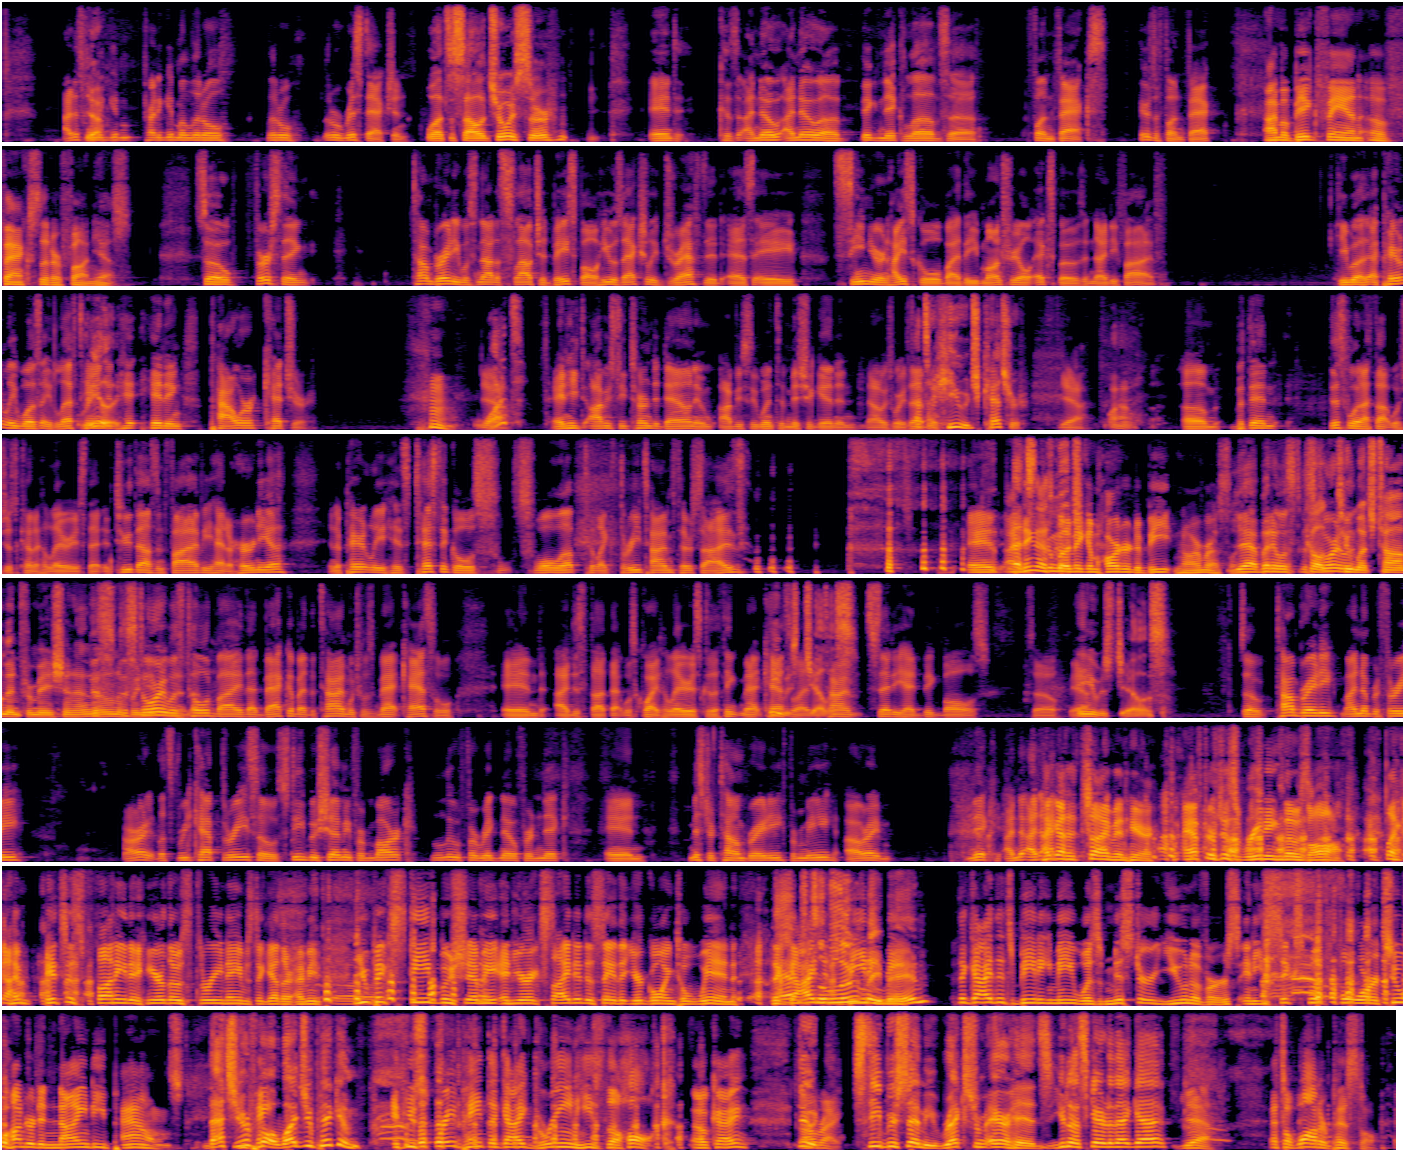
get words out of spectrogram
I just want Yeah. to give him, try to give him a little, little, little wrist action, well, that's a solid choice, sir. And because I know, I know, uh, Big Nick loves uh, fun facts. Here's a fun fact. I'm a big fan of facts that are fun. Yes. So first thing, Tom Brady was not a slouch at baseball. He was actually drafted as a senior in high school by the Montreal Expos in '95. He was apparently was a left-handed Really? hit, hitting power catcher. Hmm. Yeah. What? And he obviously turned it down, and obviously went to Michigan, and now he's where he's at. That's a huge catcher. yeah. Wow. Um, but then this one I thought was just kind of hilarious that in 2005 he had a hernia, and apparently his testicles sw- swole up to like three times their size. and I think That's that's going to make him harder to beat in arm wrestling. yeah, but it was It's the called story. too was, much Tom information. I don't the, know. the if we story need was told by that backup at the time, which was Matt Cassel. And I just thought that was quite hilarious because I think Matt Cassel at jealous. the time said he had big balls. So yeah. He was jealous. So Tom Brady, my number three. All right, let's recap three. So Steve Buscemi for Mark, Lou Ferrigno for Nick, and Mr. Tom Brady for me. All right, Nick. I know. I, I got to chime in here after just reading those off. Like I'm, it's just funny to hear those three names together. I mean, you pick Steve Buscemi, and you're excited to say that you're going to win. The guy that's Absolutely, beating me, the guy that's beating me was Mister Universe, and he's six foot four, two hundred and ninety pounds. That's your paint- fault. Why'd you pick him? If you spray paint the guy green, he's the Hulk. Okay, Dude, All right, Steve Buscemi, Rex from Airheads. You not scared of that guy? yeah. that's a water pistol.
